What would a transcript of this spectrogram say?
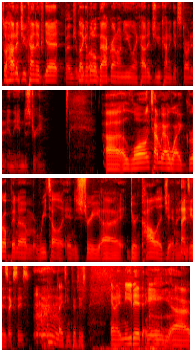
So, how did you kind of get Benjamin like a little Button. background on you? Like, how did you kind of get started in the industry? Uh, a long time ago, I, I grew up in um, retail industry uh, during college, and I needed 1960s. 1950s, and I needed a uh,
